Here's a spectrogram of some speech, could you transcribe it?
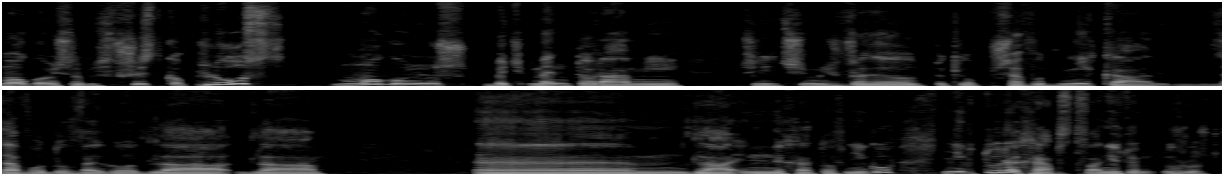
mogą już robić wszystko, plus mogą już być mentorami, czyli czymś w rodzaju takiego przewodnika zawodowego dla, dla dla innych ratowników. Niektóre hrabstwa, niektóre, wróć,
